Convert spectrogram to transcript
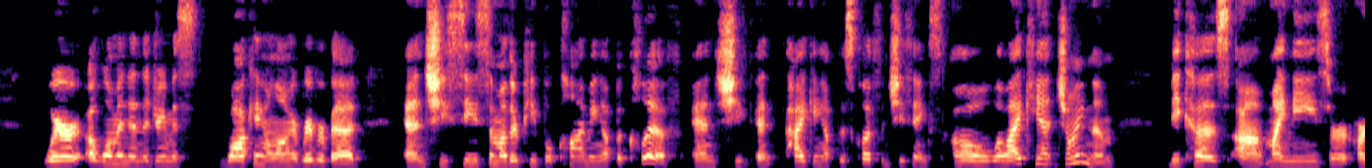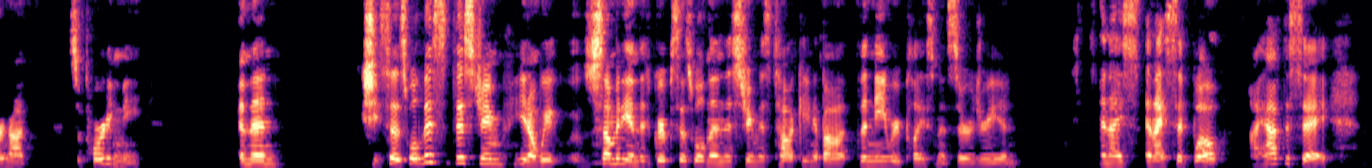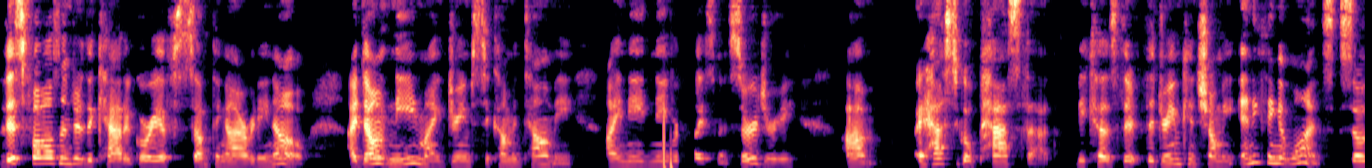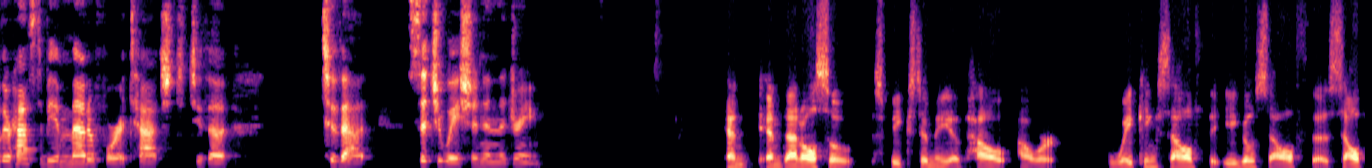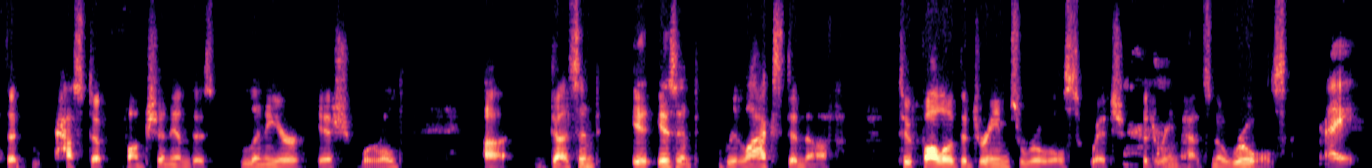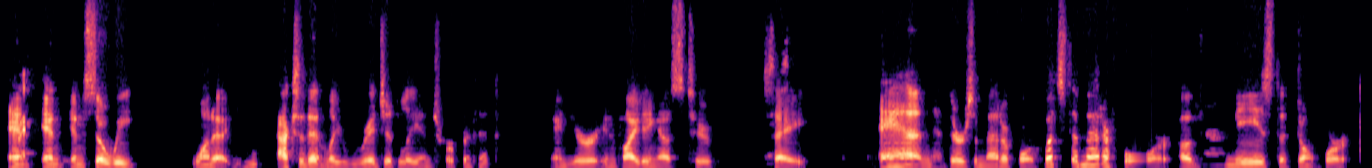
where a woman in the dream is walking along a riverbed, and she sees some other people climbing up a cliff, and she and hiking up this cliff, and she thinks, "Oh, well, I can't join them because uh, my knees are are not supporting me." And then she says, "Well, this this dream, you know, we somebody in the group says, well, then this dream is talking about the knee replacement surgery and." And I and I said, "Well, I have to say, this falls under the category of something I already know. I don't need my dreams to come and tell me I need knee replacement surgery. Um, it has to go past that because the the dream can show me anything it wants. So there has to be a metaphor attached to the to that situation in the dream. And and that also speaks to me of how our waking self, the ego self, the self that has to function in this linear-ish world, uh, doesn't it isn't relaxed enough to follow the dream's rules, which the Uh-huh. dream has no rules. Right. and and and so we want to accidentally rigidly interpret it and you're inviting us to say and there's a metaphor what's the metaphor of knees that don't work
